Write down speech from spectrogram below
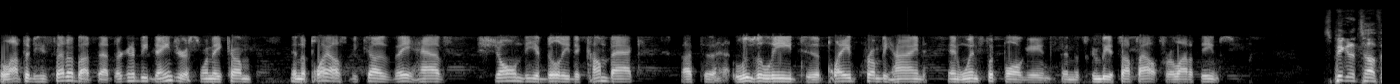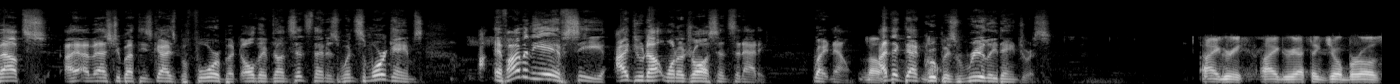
a lot to be said about that. They're going to be dangerous when they come in the playoffs because they have shown the ability to come back, uh, to lose a lead, to play from behind, and win football games. And it's going to be a tough out for a lot of teams. Speaking of tough outs, I, have asked you about these guys before, but all they've done since then is win some more games. If I'm in the AFC, I do not want to draw Cincinnati right now. No, I think that group no. is really dangerous. I agree. I agree. I think Joe Burrow's.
